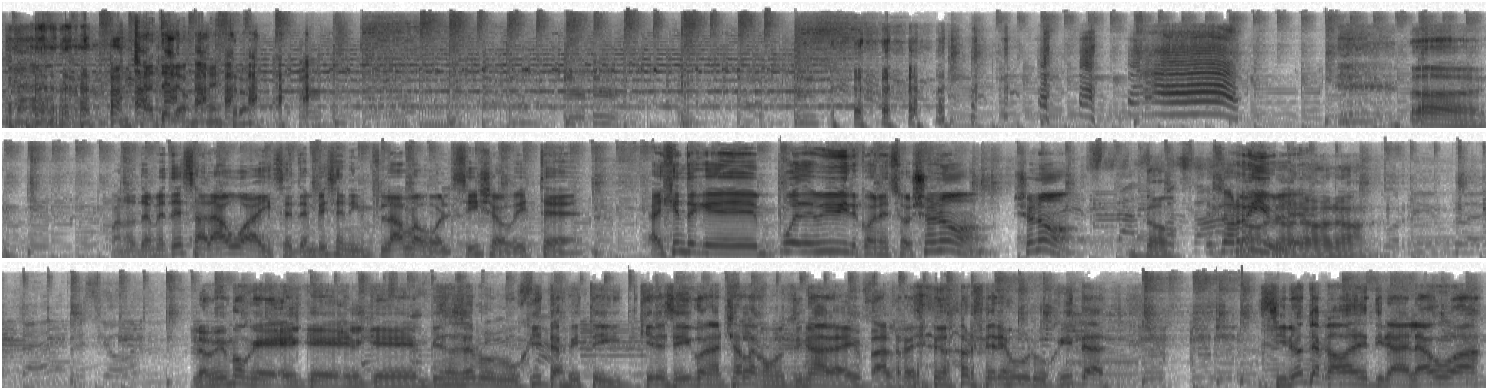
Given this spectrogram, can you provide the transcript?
Como, hinchate los maestros. Ay. Cuando te metes al agua y se te empiecen a inflar los bolsillos, ¿viste? Hay gente que puede vivir con eso. Yo no, yo no. No. Es horrible. No, no, no. Lo mismo que el que el que empieza a hacer burbujitas, ¿viste? Y quiere seguir con la charla como si nada. Y alrededor tenés burbujitas. Si no te acabas de tirar al agua,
